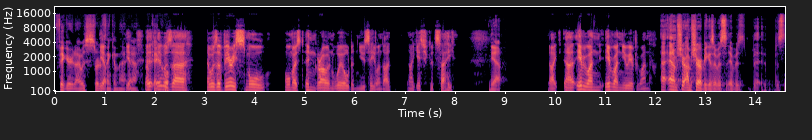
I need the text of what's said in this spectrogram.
figured. I was sort of Yeah. thinking that. Yeah. Yeah. It, Okay. it cool. was a it was a very small, almost ingrown world in New Zealand. I I guess you could say. Yeah. Like uh, everyone, everyone knew everyone. Uh, and I'm sure I'm sure because it was it was, it was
